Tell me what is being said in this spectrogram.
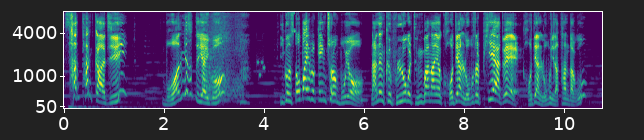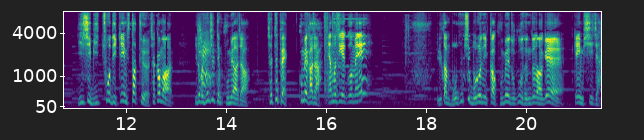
3탄까지? 뭐하는 녀석들이야 이거? 이건 서바이벌 게임처럼 보여. 나는 그 블록을 등반하여 거대한 로봇을 피해야 돼. 거대한 로봇이 나타난다고? 22초 뒤 게임 스타트. 잠깐만. 이러면 현실템 구매하자. 제트팩 구매 가자. 야무지게 구매 일단 뭐 혹시 모르니까 구매해두고 든든하게 게임 시작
